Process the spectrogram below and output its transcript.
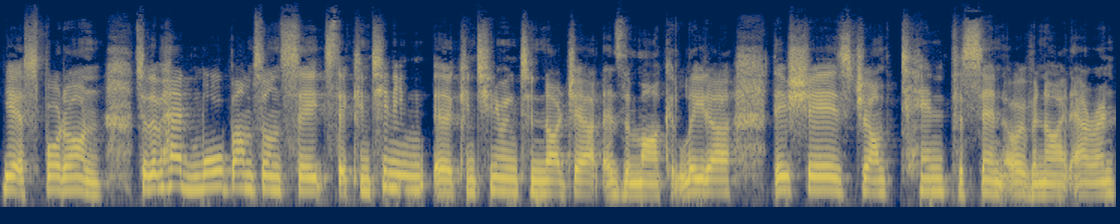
Yeah, spot on. So they've had more bumps on seats. They're continuing uh, continuing to nudge out as the market leader. Their shares jumped 10% overnight, Aaron.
